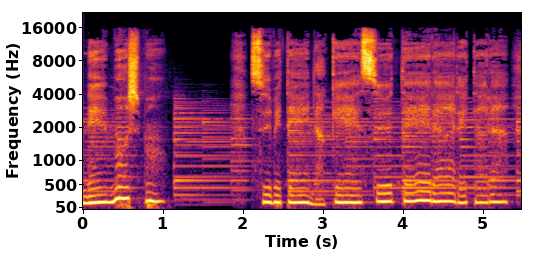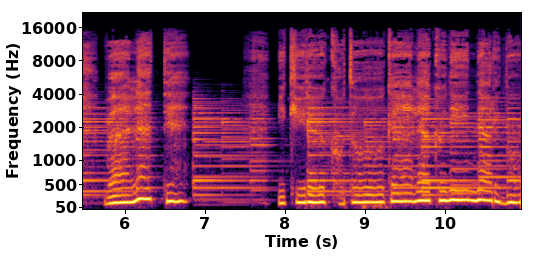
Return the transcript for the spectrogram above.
ねえもしも。すべて投げ捨てられたら笑って。生きることが楽になるの。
